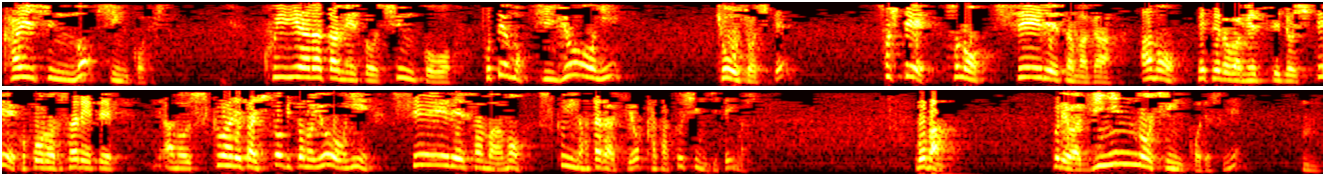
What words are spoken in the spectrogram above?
改心の信仰でした。悔い改めと信仰をとても非常に強調して、そしてその聖霊様があのペテロがメッセージをして心をされてあの、救われた人々のように、聖霊様の救いの働きを固く信じていました。5番。これは義人の信仰ですね。うん。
